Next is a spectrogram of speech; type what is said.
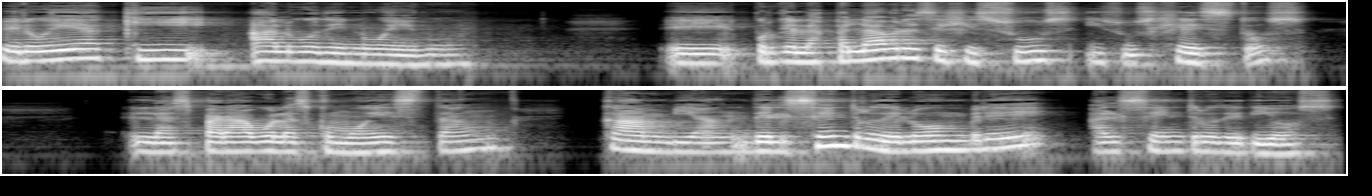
Pero he aquí algo de nuevo, eh, porque las palabras de Jesús y sus gestos, las parábolas como esta, cambian del centro del hombre al centro de Dios,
